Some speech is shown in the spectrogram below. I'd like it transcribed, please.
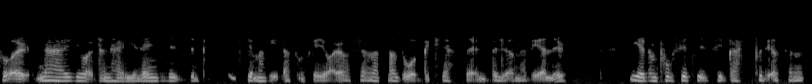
för när gör den här lilla individen precis det man vill att de ska göra och sen att man då bekräftar eller belönar det eller ger dem positiv feedback på det. Sen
